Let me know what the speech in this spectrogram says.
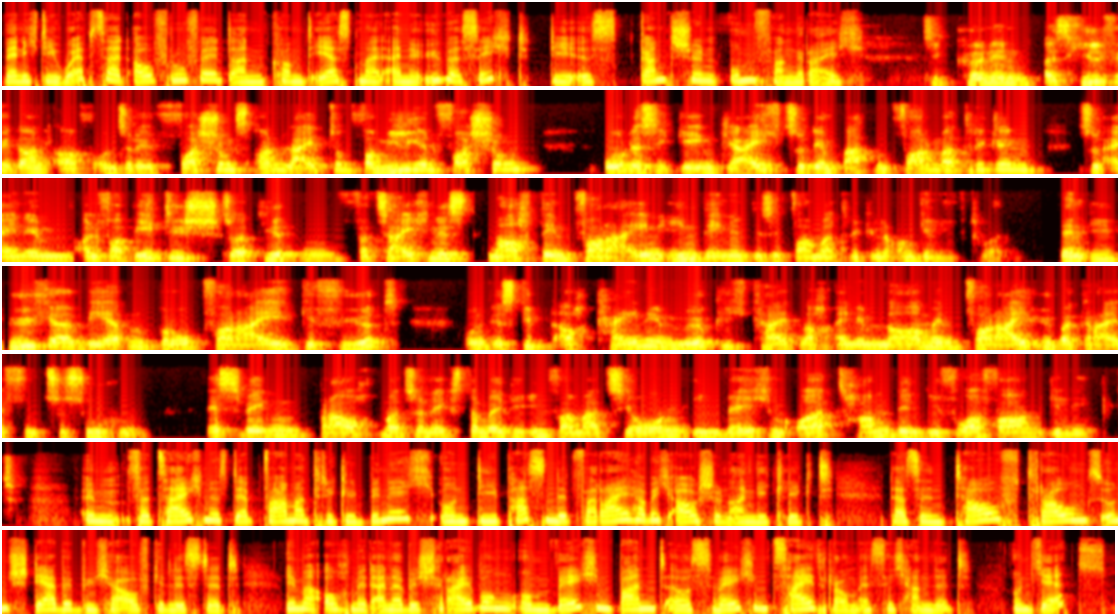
Wenn ich die Website aufrufe, dann kommt erstmal eine Übersicht, die ist ganz schön umfangreich. Sie können als Hilfe dann auf unsere Forschungsanleitung, Familienforschung, oder Sie gehen gleich zu dem Button Pfarrmatrikeln, zu einem alphabetisch sortierten Verzeichnis nach den Pfarreien, in denen diese Pfarrmatrikeln angelegt wurden. Denn die Bücher werden pro Pfarrei geführt und es gibt auch keine Möglichkeit, nach einem Namen pfarreiübergreifend zu suchen. Deswegen braucht man zunächst einmal die Information, in welchem Ort haben denn die Vorfahren gelebt. Im Verzeichnis der Pfarrmatrikel bin ich und die passende Pfarrei habe ich auch schon angeklickt. Da sind Tauf-, Trauungs- und Sterbebücher aufgelistet, immer auch mit einer Beschreibung, um welchen Band aus welchem Zeitraum es sich handelt. Und jetzt?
